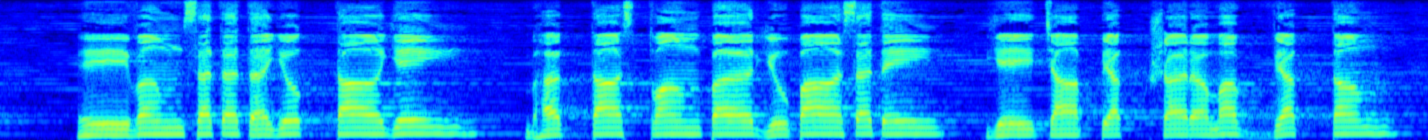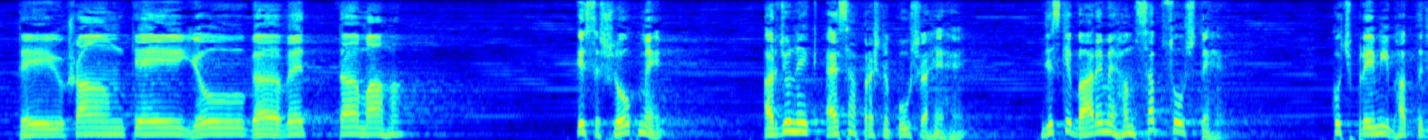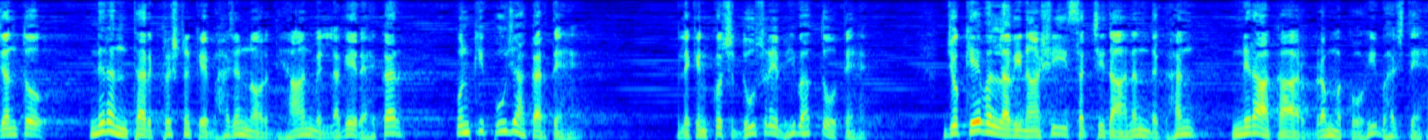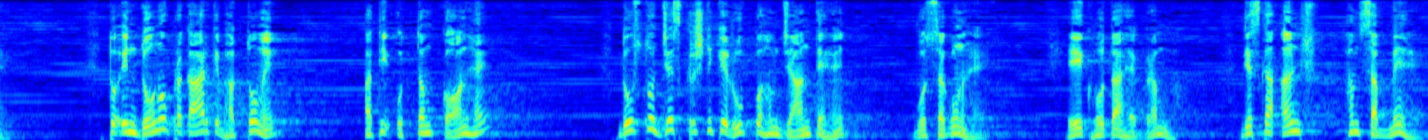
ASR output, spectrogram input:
एवं सततयुक्ता ये भक्तास्त्वं पर्युपासते, ये चाप्यक्षरमव्यक्तं, तेषां के योगवित्तमः। इस श्लोक में अर्जुन एक ऐसा प्रश्न पूछ रहे हैं जिसके बारे में हम सब सोचते हैं। कुछ प्रेमी भक्तजन तो निरंतर कृष्ण के भजन और ध्यान में लगे रहकर उनकी पूजा करते हैं। लेकिन कुछ दूसरे भी भक्त होते हैं, जो केवल अविनाशी सच्चिदानंद घन निराकार ब्रह्म को ही भजते हैं। तो इन दोनों प्रकार के भक्तों में अति उत्तम कौन है? दोस्तों, जिस कृष्ण के रूप को हम जानते हैं, वो सगुण है। एक होता है ब्रह्म, जिसका अंश हम सब में है।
